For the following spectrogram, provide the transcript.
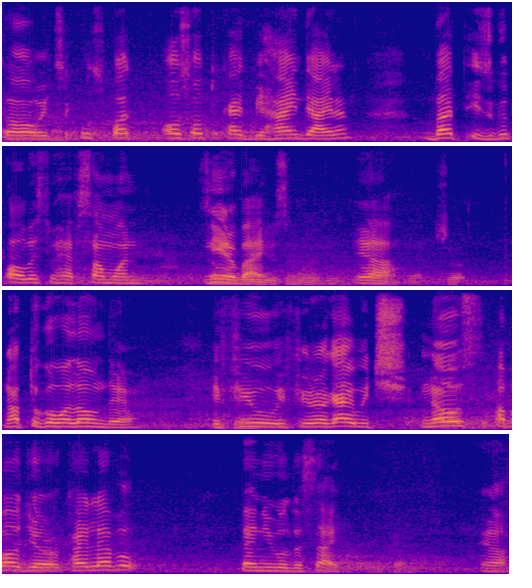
So it's a cool spot also to kite behind the island, but it's good always to have someone Someone nearby. you, someone you. Yeah. Sure. not to go alone there. If you if you're a guy which knows about your kite level, then you will decide. Yeah.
